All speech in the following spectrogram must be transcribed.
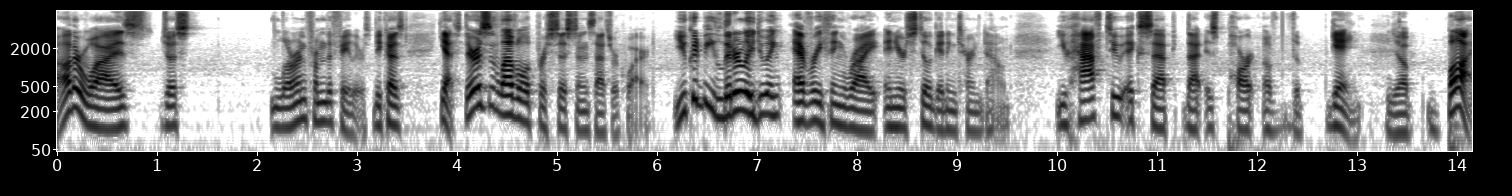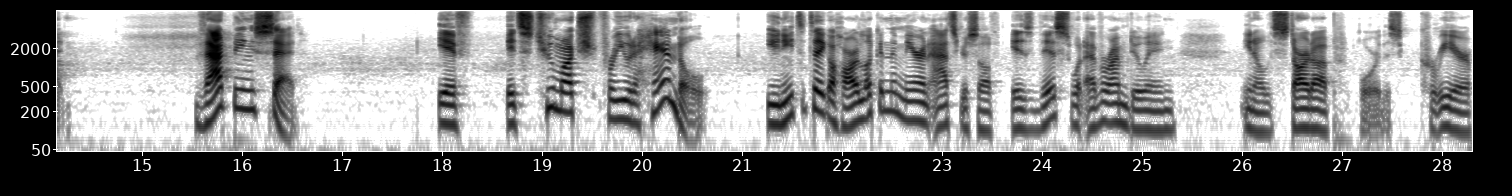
otherwise, just learn from the failures because, yes, there is a level of persistence that's required. You could be literally doing everything right and you're still getting turned down. You have to accept that is part of the game. Yep. But that being said, if it's too much for you to handle, you need to take a hard look in the mirror and ask yourself, is this whatever I'm doing, you know, startup or this career,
